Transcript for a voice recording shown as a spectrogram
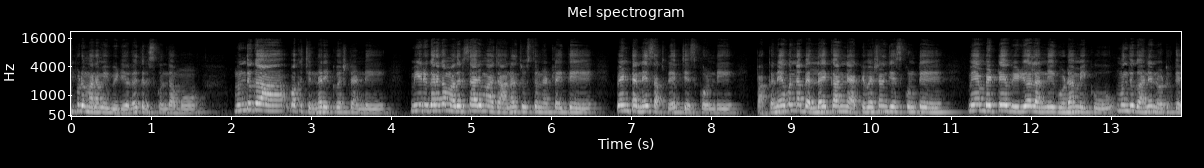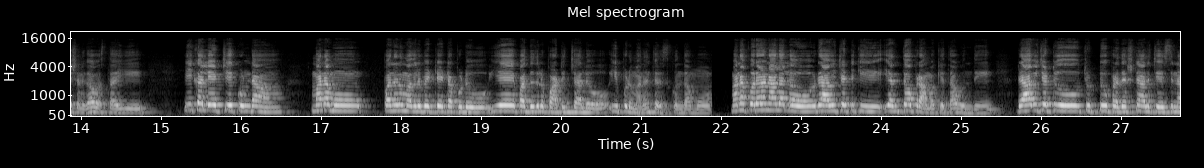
ఇప్పుడు మనం ఈ వీడియోలో తెలుసుకుందాము. ముందుగా ఒక చిన్న రిక్వెస్ట్ అండి. మీరు గనక మొదటిసారి మా ఛానల్ చూస్తున్నట్లయితే వెంటనే సబ్స్క్రైబ్ చేసుకోండి. పక్కనే ఉన్న బెల్ ఐకాన్ని యాక్టివేషన్ చేసుకుంటే మేము పెట్టే వీడియోలన్నీ కూడా మీకు ముందుగానే నోటిఫికేషన్గా వస్తాయి. ఇక లేట్ చేయకుండా మనము పనులు మొదలుపెట్టేటప్పుడు ఏ పద్ధతులు పాటించాలో ఇప్పుడు మనం తెలుసుకుందాము. మన పురాణాలలో రావి చెట్టుకి ఎంతో ప్రాముఖ్యత ఉంది. రావి చెట్టు చుట్టూ ప్రదర్శనలు చేసిన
